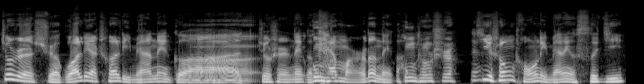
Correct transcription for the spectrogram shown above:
就是《雪国列车》里面那个，呃就是那个开门的那个，工程师，《寄生虫》里面那个司机，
